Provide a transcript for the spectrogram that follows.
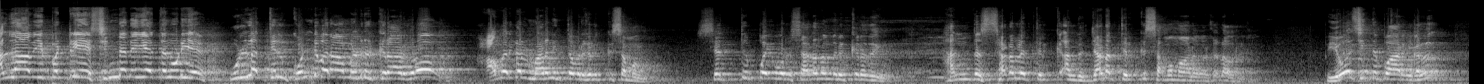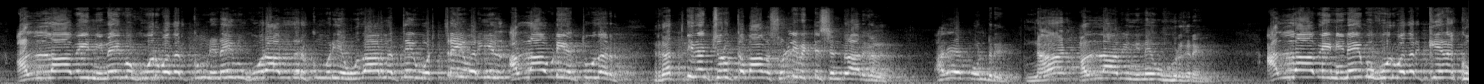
அல்லாவை பற்றிய சிந்தனையே தன்னுடைய உள்ளத்தில் கொண்டு வராமல் இருக்கிறார்களோ அவர்கள் மரணித்தவர்களுக்கு சமம். செத்து போய் ஒரு சடலம் இருக்கிறது. அந்த சடலத்திற்கு அந்த ஜடத்திற்கு சமமானவர்கள் அவர்கள். யோசித்து பாருங்கள் அல்லாவை நினைவு கூறுவதற்கும் நினைவு கூறாததற்கும் உரிய உதாரணத்தை ஒற்றை வரியில் அல்லாவுடைய தூதர் ரத்தின சுருக்கமாக சொல்லிவிட்டு சென்றார்கள். அதே போன்று நான் அல்லாவை நினைவு கூறுகிறேன். அல்லாவை நினைவு கூறுவதற்கு எனக்கு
